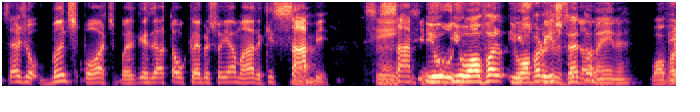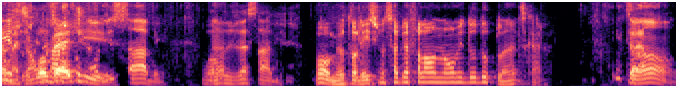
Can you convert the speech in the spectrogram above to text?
Sérgio, Band Esportes, porque já tá o Cleberson Yamada, que sabe. É. Sim. Sabe E, o, e o Álvaro, e o Álvaro José também, né? O Álvaro Isso, José é um cara todos sabem. O Aldo já sabe. Pô, o meu Tolete não sabia falar o nome do Duplantes, cara. Então,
